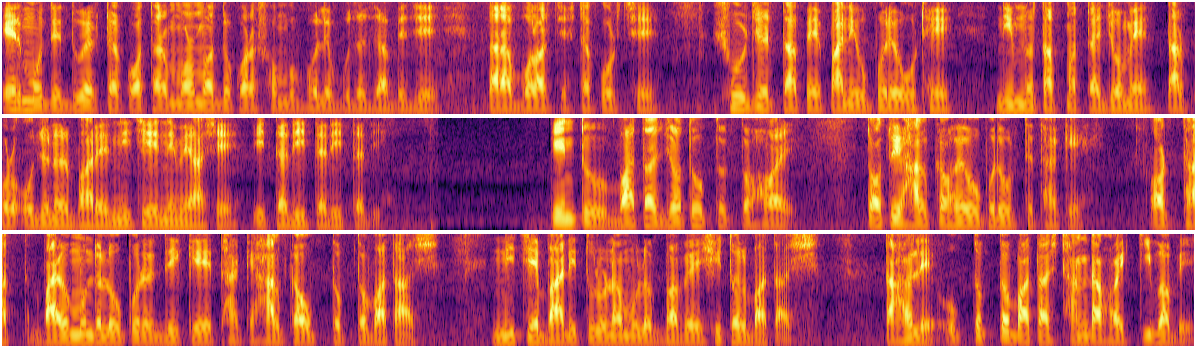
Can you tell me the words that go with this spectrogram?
এর মধ্যে দু একটা কথার মর্মাদ্য করা সম্ভব হলে বোঝা যাবে যে তারা বলার চেষ্টা করছে। সূর্যের তাপে পানি উপরে উঠে নিম্ন তাপমাত্রায় জমে, তারপর ওজনের ভারে নিচে নেমে আসে, ইত্যাদি ইত্যাদি ইত্যাদি। কিন্তু বাতাস যত উত্তপ্ত হয়, ততই হালকা হয়ে উপরে উঠতে থাকে। অর্থাৎ বায়ুমণ্ডলের উপরের দিকে থাকে হালকা উত্তপ্ত বাতাস, নিচে বাড়ি তুলনামূলকভাবে শীতল বাতাস। তাহলে উত্তপ্ত বাতাস ঠান্ডা হয় কীভাবে?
